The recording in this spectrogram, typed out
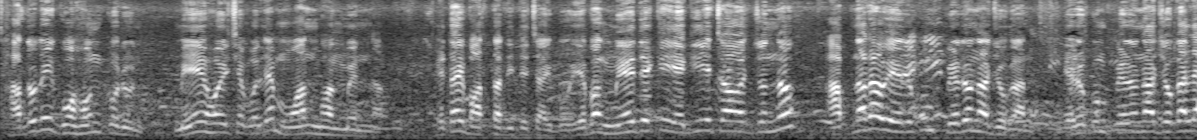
সাদরে গ্রহণ করুন। মেয়ে হয়েছে বলে মন ভাঙবেন না। এটাই বার্তা দিতে চাইব। এবং মেয়েদেরকে এগিয়ে যাওয়ার জন্য আপনারাও এরকম প্রেরণা যোগান। এরকম প্রেরণা যোগালে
